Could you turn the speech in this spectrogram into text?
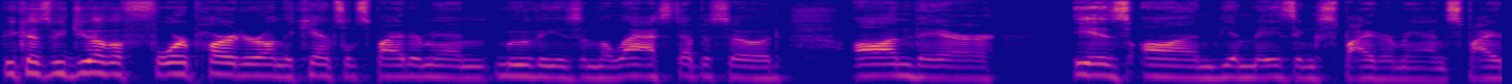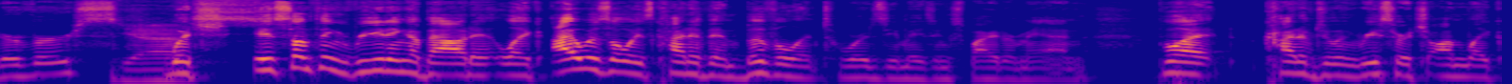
because we do have a four-parter on the canceled Spider-Man movies, and the last episode on there is on the Amazing Spider-Man Spider-Verse, which is something reading about it. Like I was always kind of ambivalent towards the Amazing Spider-Man, but kind of doing research on like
